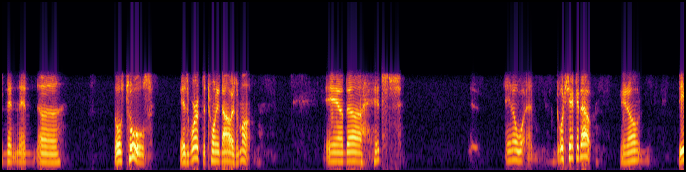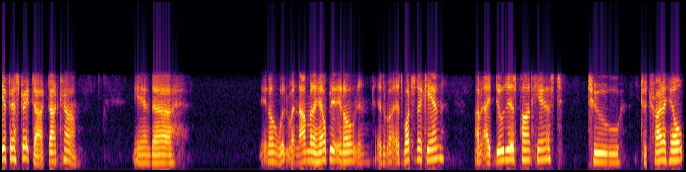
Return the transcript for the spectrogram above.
and then and, uh, those tools is worth the twenty dollars a month. And uh, it's you know go check it out. You know dfsstraighttalk.com and uh, you know, I'm going to help you, you know, as as much as I can. I, I do this podcast to to try to help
